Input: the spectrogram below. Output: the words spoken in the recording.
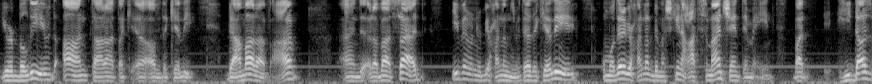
you're believed on tarat uh, of the keli. Be'amar Rava, and Rava said, even when Rabbi Hanan is the keli, Umadir Yohanan b'mashkin atzman shentemein. But he does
